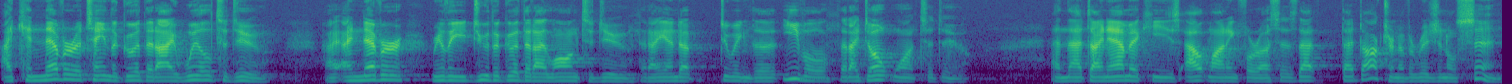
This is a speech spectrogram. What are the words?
I can never attain the good that I will to do. I, I never really do the good that I long to do, that I end up doing the evil that I don't want to do. And that dynamic he's outlining for us is that, that doctrine of original sin.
